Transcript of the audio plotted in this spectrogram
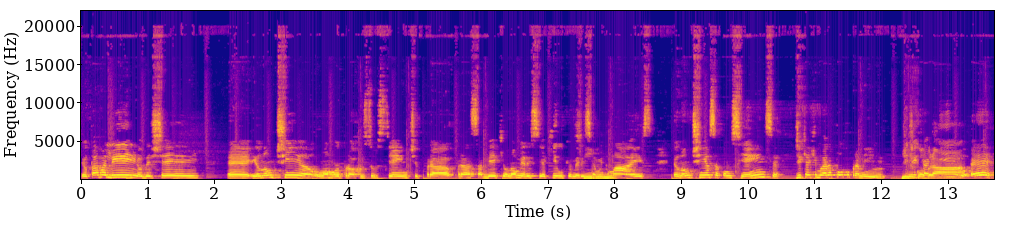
Eu tava ali, eu deixei. É, eu não tinha um amor próprio suficiente pra pra saber que eu não merecia aquilo, que eu merecia Sim. muito mais. Eu não tinha essa consciência de que aquilo era pouco pra mim. De E recobrar. que aquilo, é,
